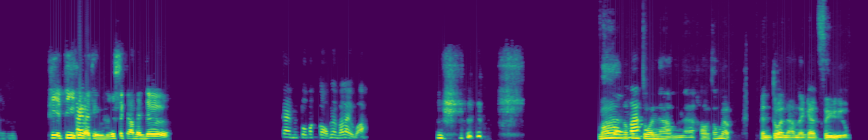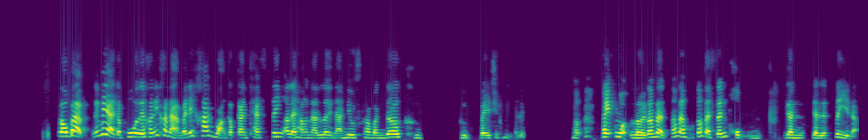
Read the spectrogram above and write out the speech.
มพี่เอ็ดดี้ที่หมายถึงนิวท์สคามันเดอร์กลายเป็นตัวประกอบตั้งแต่เมื่อไหร่วะบ้างงงเขาเป็นมากตัวนำนะเขาต้องแบบเป็นตัวนำในการสืบเราแบบนี่ไม่อยากจะพูดเลยค่ะนี่ขนาดไม่ได้คาดหวังกับการ casting อะไรทั้งนั้นเลยนะนิวท์สคามันเดอร์คือ คือเป๊ะชิบหายเลยเป๊ะหมดเลยตั้งแต่ตั้งแต่ตั้งแต่เส้นผมยันยันเล็บตีนอะ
